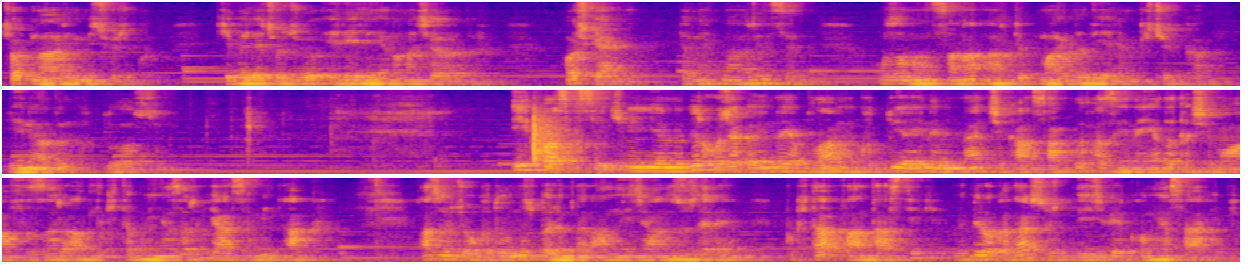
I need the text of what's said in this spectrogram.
Çok narin bir çocuk. Kibele çocuğu eliyle yanına çağırdı. Hoş geldin. Demek narinsin. O zaman sana artık Mayda diyelim küçük kan. Yeni adın kutlu olsun. İlk baskısı 2021 Ocak ayında yapılan ve Kutlu Yayın Evi'nden çıkan Saklı Hazine ya da Taşı Muhafızları adlı kitabın yazarı Yasemin Ak. Az önce okuduğumuz bölümden anlayacağınız üzere bu kitap fantastik ve bir o kadar sürükleyici bir konuya sahip.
